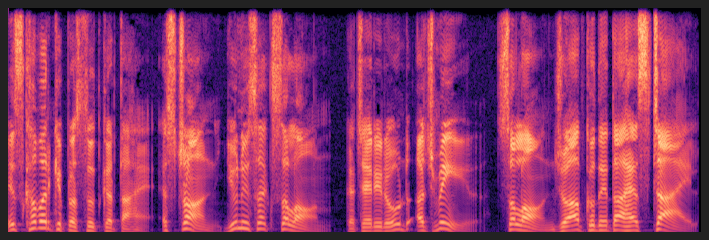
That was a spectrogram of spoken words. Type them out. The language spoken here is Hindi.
इस खबर की प्रस्तुत करता है स्ट्रॉन unisex salon Kacheri road Ajmer salon जो आपको देता है स्टाइल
